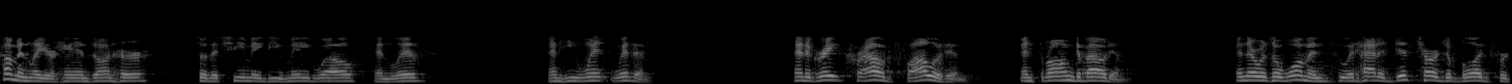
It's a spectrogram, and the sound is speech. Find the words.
Come and lay your hands on her so that she may be made well and live. And he went with him. And a great crowd followed him and thronged about him. And there was a woman who had had a discharge of blood for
